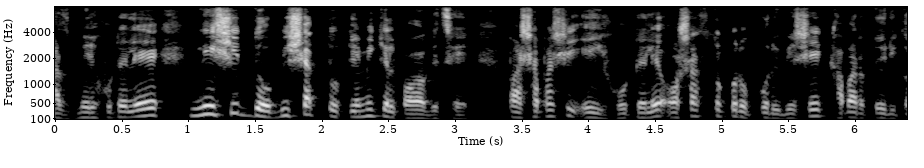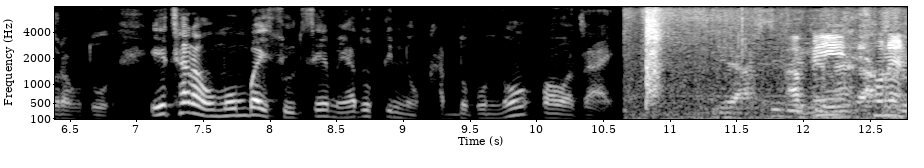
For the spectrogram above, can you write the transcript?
আজমির হোটেলে নিষিদ্ধ বিষাক্ত কেমিক্যাল পাওয়া গেছে। পাশাপাশি এই হোটেলে অস্বাস্থ্যকর পরিবেশে খাবার তৈরি করা হতো। এছাড়াও মুম্বাই সুইটসে মেয়াদোত্তীর্ণ খাদ্যপণ্য পাওয়া যায়। আপনি শোনেন।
